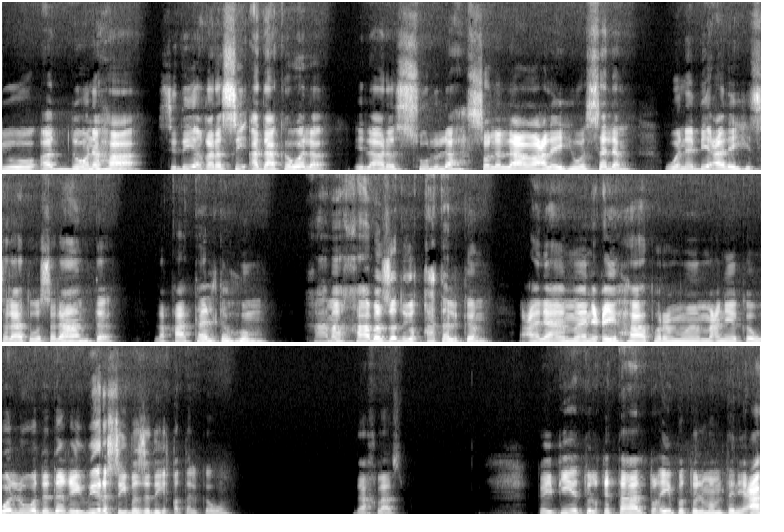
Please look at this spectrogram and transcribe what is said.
یو ادونها سیدی غرسی ادا کوله الى رسول الله صلی الله علیه وسلم و نبی علیه الصلاة والسلام ته لقاتلتهم خامخا به زه دوی قتل کم علا منعها پر معنی کولو د دغې ویرسۍ به زه دوی قتل کوم دا خلاص کیفیت القتال طعیبه الممتنعه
